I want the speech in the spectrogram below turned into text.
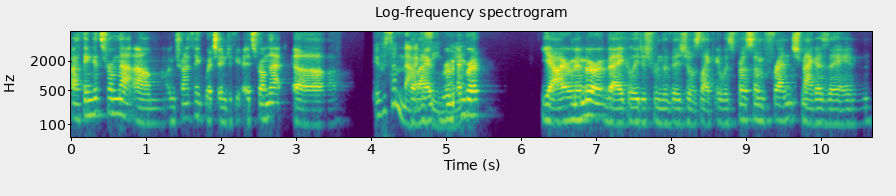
I think it's from that. Um, I'm trying to think which interview. It's from that. Uh, It was some magazine. but. I right? remember it. Yeah, I remember it vaguely just from the visuals. Like it was for some French magazine,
